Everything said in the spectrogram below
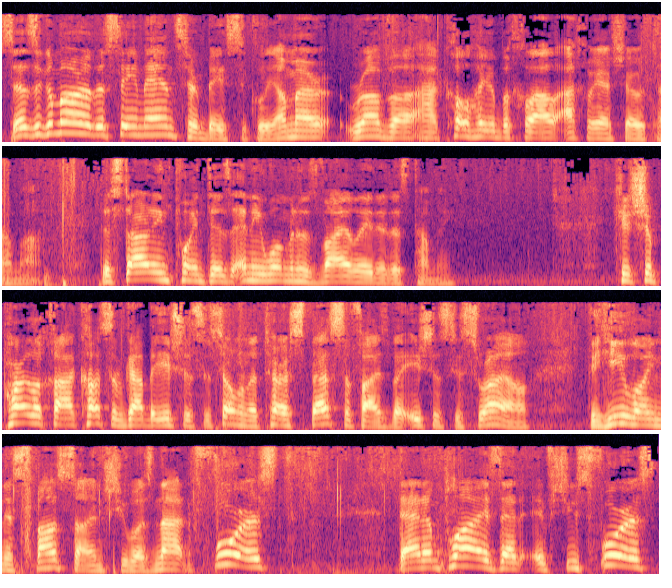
Says the Gemara, the same answer basically. Amar Rava Hakol Hayu Tama. The starting point is any woman who's violated is tummy. Kishapar L'cha Akasav Gabe Ishas Yisrael. When the Torah specifies by Ishas Yisrael, the Hiloi Nispasa, and she was not forced, that implies that if she's forced,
